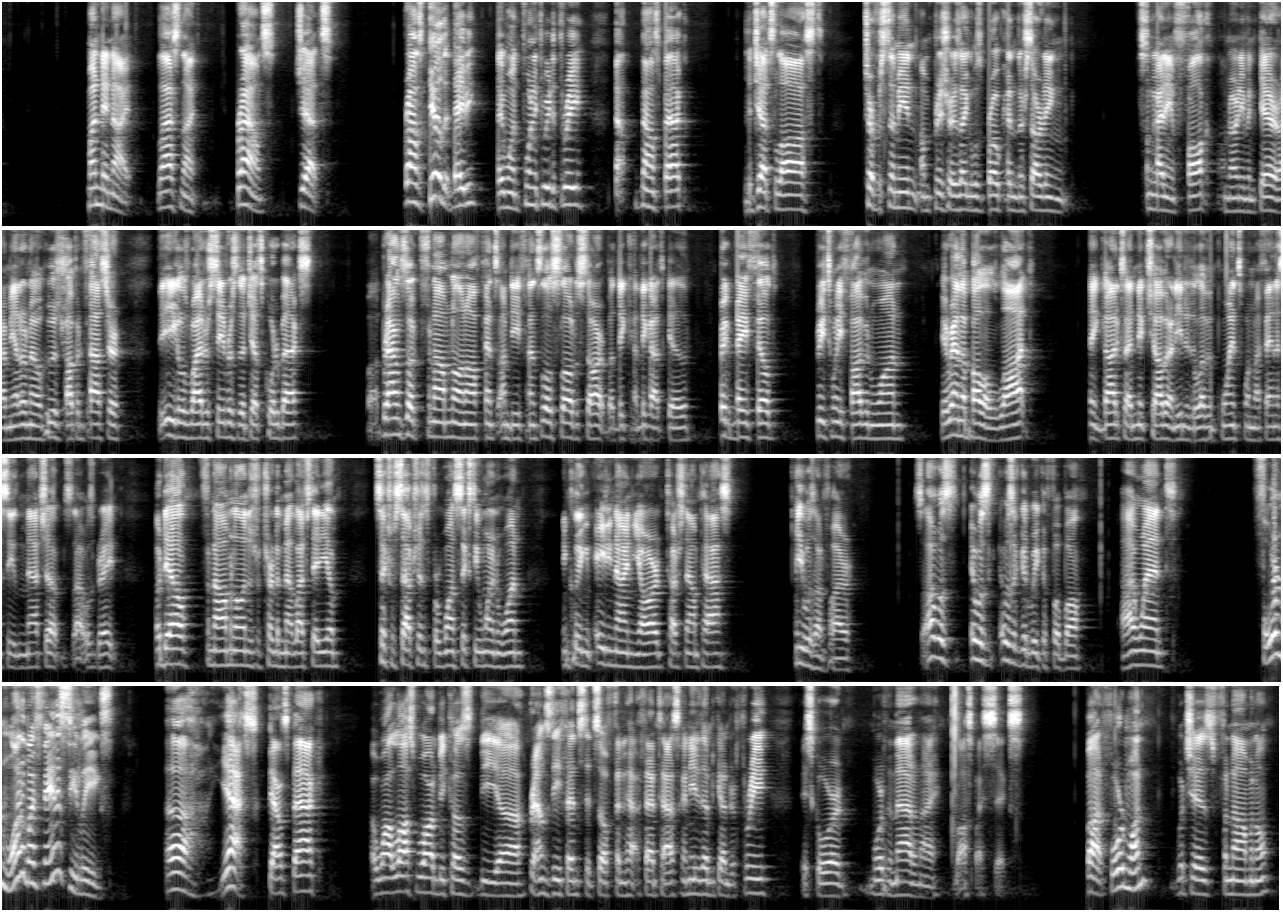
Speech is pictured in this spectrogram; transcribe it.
Monday night, last night, Browns, Jets. Browns killed it, baby. They won 23 to 3, bounced back. The Jets lost. Trevor Siemian, I'm pretty sure his ankle was broken. They're starting some guy named Falk. I don't even care. I mean, I don't know who's dropping faster. The Eagles wide receivers, the Jets quarterbacks. But Browns looked phenomenal on offense, on defense. A little slow to start, but they they got together. Rick Mayfield, 325 and 1. They ran the ball a lot. Thank God, because I had Nick Chubb and I needed 11 points, won my fantasy matchup, so that was great. Odell, phenomenal in his return to MetLife Stadium. Six receptions for 161 and 1, including an 89 yard touchdown pass. He was on fire. So I was it was it was a good week of football. I went four and one in my fantasy leagues. Uh yes, bounced back. I lost one because the uh, Browns defense did so fantastic. I needed them to get under three. They scored more than that, and I lost by six. But four and one, which is phenomenal.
